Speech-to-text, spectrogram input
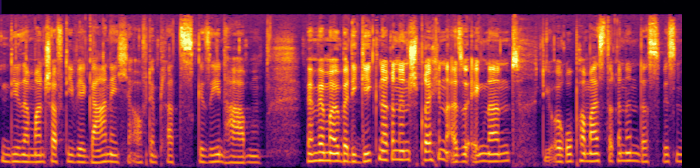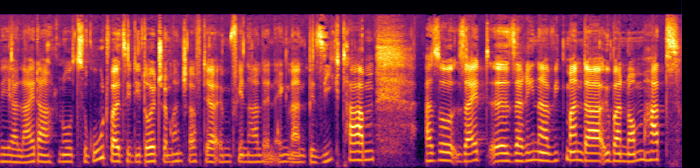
in dieser Mannschaft, die wir gar nicht auf dem Platz gesehen haben. Wenn wir mal über die Gegnerinnen sprechen, also England, die Europameisterinnen, das wissen wir ja leider nur zu gut, weil sie die deutsche Mannschaft ja im Finale in England besiegt haben. Also seit äh, Sarina Wiegmann da übernommen hat,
